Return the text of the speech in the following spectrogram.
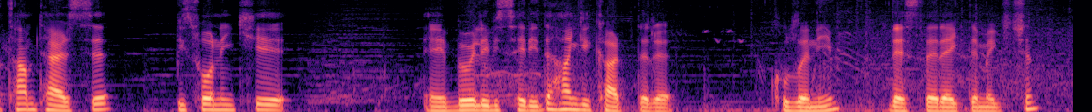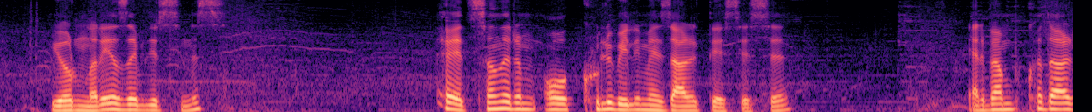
tam tersi bir sonraki e, böyle bir seride hangi kartları kullanayım destelere eklemek için yorumlara yazabilirsiniz. Evet sanırım o kulübeli mezarlık destesi. Yani ben bu kadar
